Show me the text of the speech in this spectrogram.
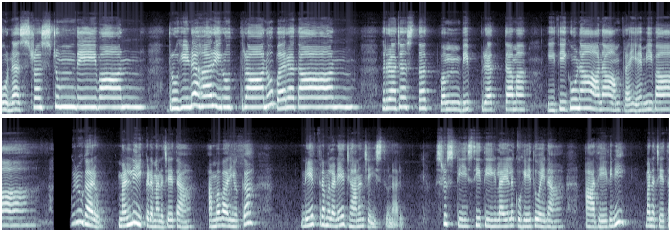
పునఃస్రష్టుం దేవాన్ ద్రుహిణహరిరుద్రానుపరతాన్ రజస్తత్వం బిభ్రత్తమ ఇది గుణానాం త్రయమివా గురువుగారు మళ్ళీ ఇక్కడ మన చేత అమ్మవారి యొక్క నేత్రములనే ధ్యానం చేయిస్తున్నారు. సృష్టి స్థితి లయలకు హేతు అయిన ఆ దేవిని మన చేత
